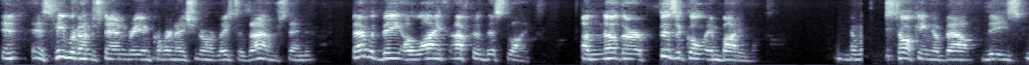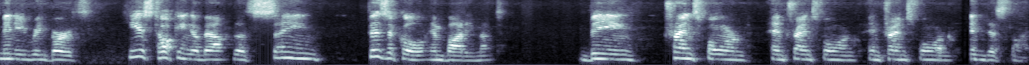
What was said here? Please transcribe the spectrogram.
it, as he would understand reincarnation, or at least as I understand it, that would be a life after this life, another physical embodiment. And when he's talking about these many rebirths, he is talking about the same physical embodiment being transformed and transformed and transformed in this life.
